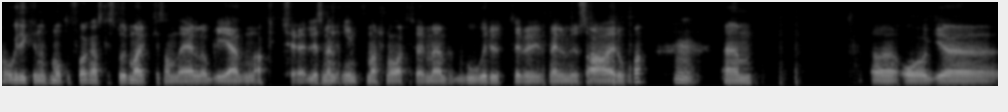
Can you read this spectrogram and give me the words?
Og de kunne på en måte få en ganske stor markedsandel og bli en aktør, liksom en internasjonal aktør med gode ruter mellom USA og Europa. Mm. Um, og uh,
